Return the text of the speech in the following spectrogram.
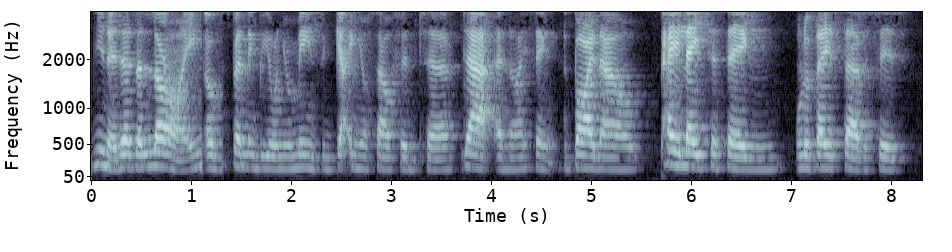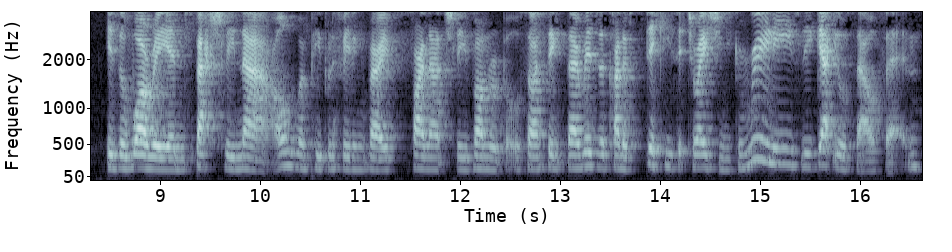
you know, there's a line of spending beyond your means and getting yourself into debt. And I think the buy now, pay later thing, all of those services is a worry. And especially now when people are feeling very financially vulnerable. So I think there is a kind of sticky situation you can really easily get yourself in.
